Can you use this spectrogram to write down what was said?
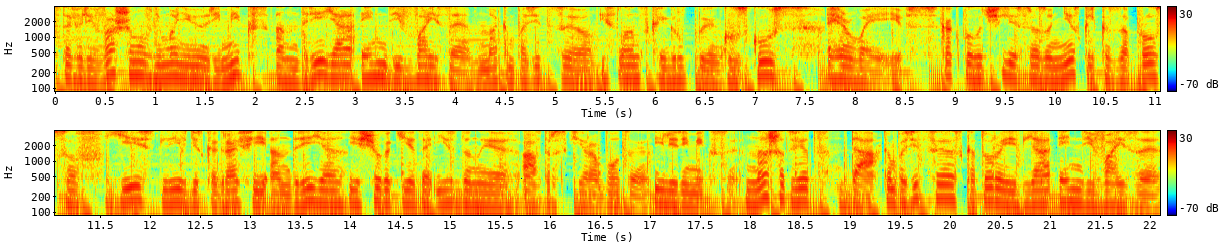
Представили вашему вниманию ремикс Андрея Энди Вайзе на композицию исландской группы Goose Airwaves. Как получили сразу несколько запросов, есть ли в дискографии Андрея еще какие-то изданные авторские работы или ремиксы? Наш ответ – да. Композиция, с которой для Энди Вайзе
